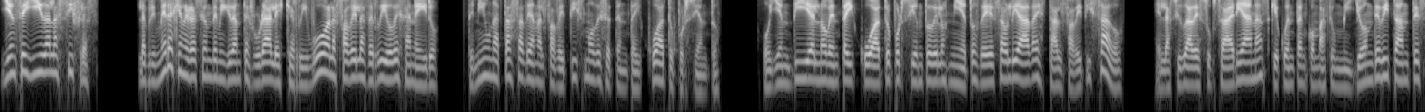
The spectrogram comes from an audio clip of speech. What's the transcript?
Y enseguida las cifras. La primera generación de migrantes rurales que arribó a las favelas de Río de Janeiro tenía una tasa de analfabetismo de 74%. Hoy en día el 94% de los nietos de esa oleada está alfabetizado. En las ciudades subsaharianas, que cuentan con más de un millón de habitantes,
